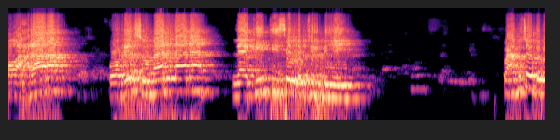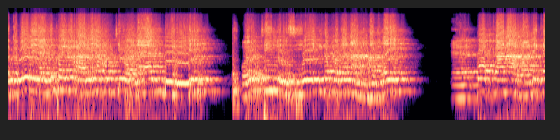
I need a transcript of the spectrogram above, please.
oo axraara oo reer somalilan ah laakiintiise la firdhiyey waxaan ku soo gabagabeynayaa idinka iga raaliya runtii waana aada u dheereeyey. Oo intii la isiiyey ka badan aan hadlay boobkaana aan raalli ka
